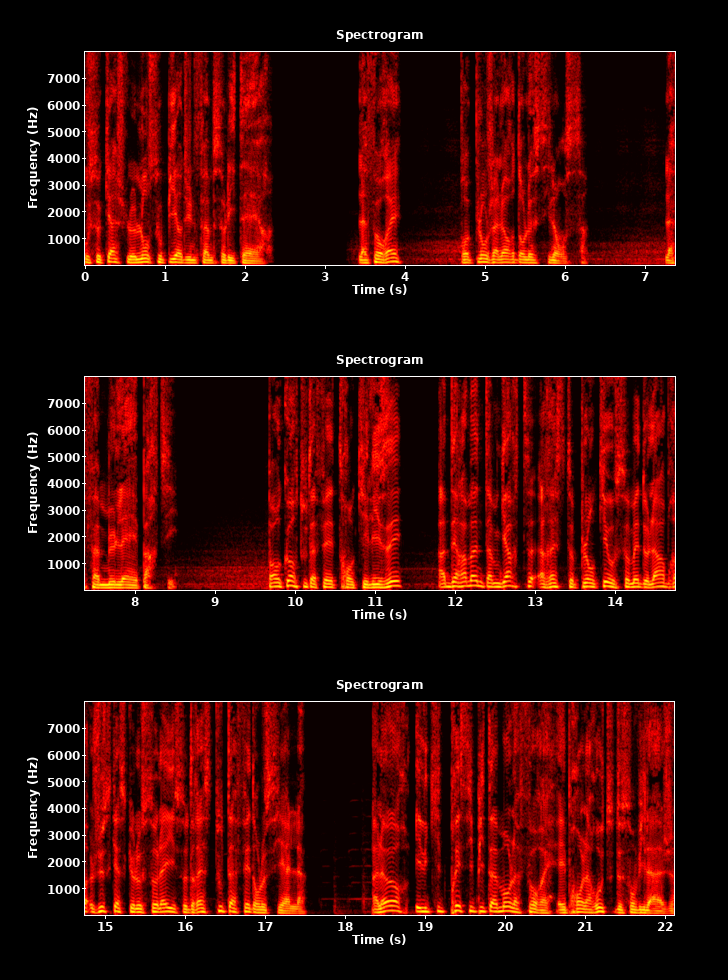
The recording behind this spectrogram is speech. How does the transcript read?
où se cache le long soupir d'une femme solitaire. La forêt replonge alors dans le silence la femme mulet est partie. Pas encore tout à fait tranquillisé, Abderrahman Tamgart reste planqué au sommet de l'arbre jusqu'à ce que le soleil se dresse tout à fait dans le ciel. Alors, il quitte précipitamment la forêt et prend la route de son village.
